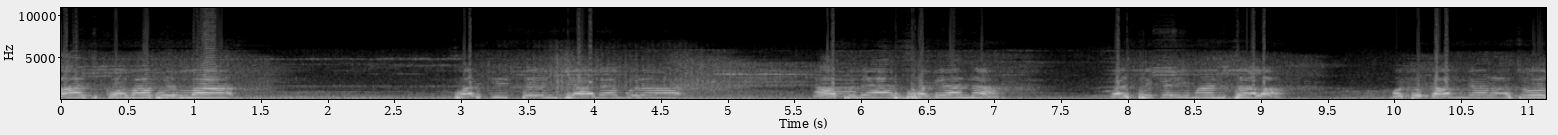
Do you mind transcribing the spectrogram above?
आज कोल्हापूरला सर्किट बेंच आल्यामुळं आपल्या सगळ्यांना कष्टकरी माणसाला मग तो कामगार असो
